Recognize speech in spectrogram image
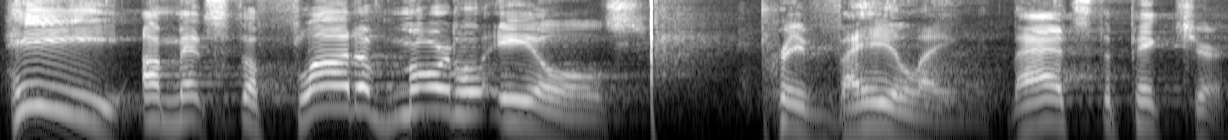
He, amidst the flood of mortal ills, prevailing. That's the picture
